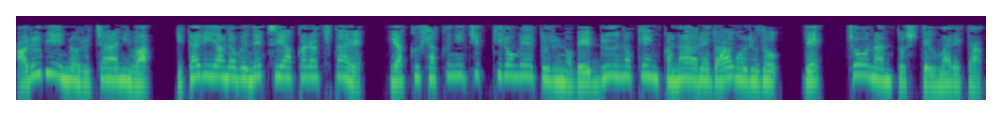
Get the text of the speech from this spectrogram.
アルビーノ・ルチャーニは、イタリアのベネツィアから北へ、約 120km のベッルーノ県カナーレ・ダーゴルドで、長男として生まれた。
